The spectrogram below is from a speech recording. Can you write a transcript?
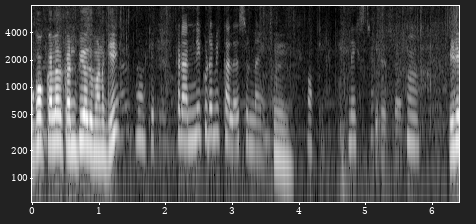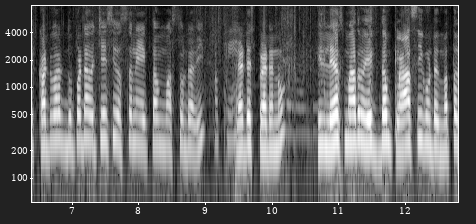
ఒక్కొక్క కలర్ కనిపించదు మనకి. ఓకే ఇక్కడ అన్ని కూడా మీకు కలర్స్ ఉన్నాయి. ఓకే నెక్స్ట్ ఇది కట్ వర్క్ దుపట్టా వచ్చేసి వస్తున్నాయి ఎక్దమ్ మస్తు ఉంటుంది లేటెస్ట్ ప్యాటర్న్ ఇది లేస్ మాత్రం ఎక్దమ్ క్లాసీగా ఉంటుంది. మొత్తం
